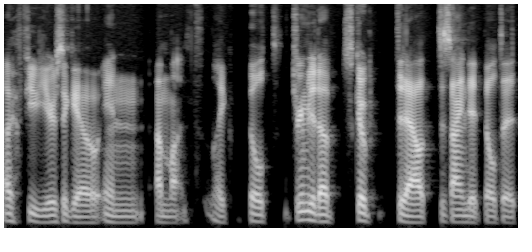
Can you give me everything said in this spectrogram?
a few years ago in a month. Like built, dreamed it up, scoped it out, designed it, built it.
